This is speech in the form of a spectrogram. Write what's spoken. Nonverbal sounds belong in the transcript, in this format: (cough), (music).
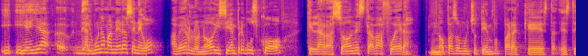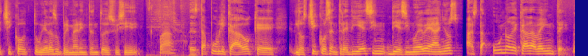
y, y, ella eh, de alguna manera se negó a verlo, ¿no? Y siempre buscó que la razón estaba afuera. No pasó mucho tiempo para que este chico tuviera su primer intento de suicidio. Está publicado que los chicos entre 10 y 19 años, hasta uno de cada 20,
